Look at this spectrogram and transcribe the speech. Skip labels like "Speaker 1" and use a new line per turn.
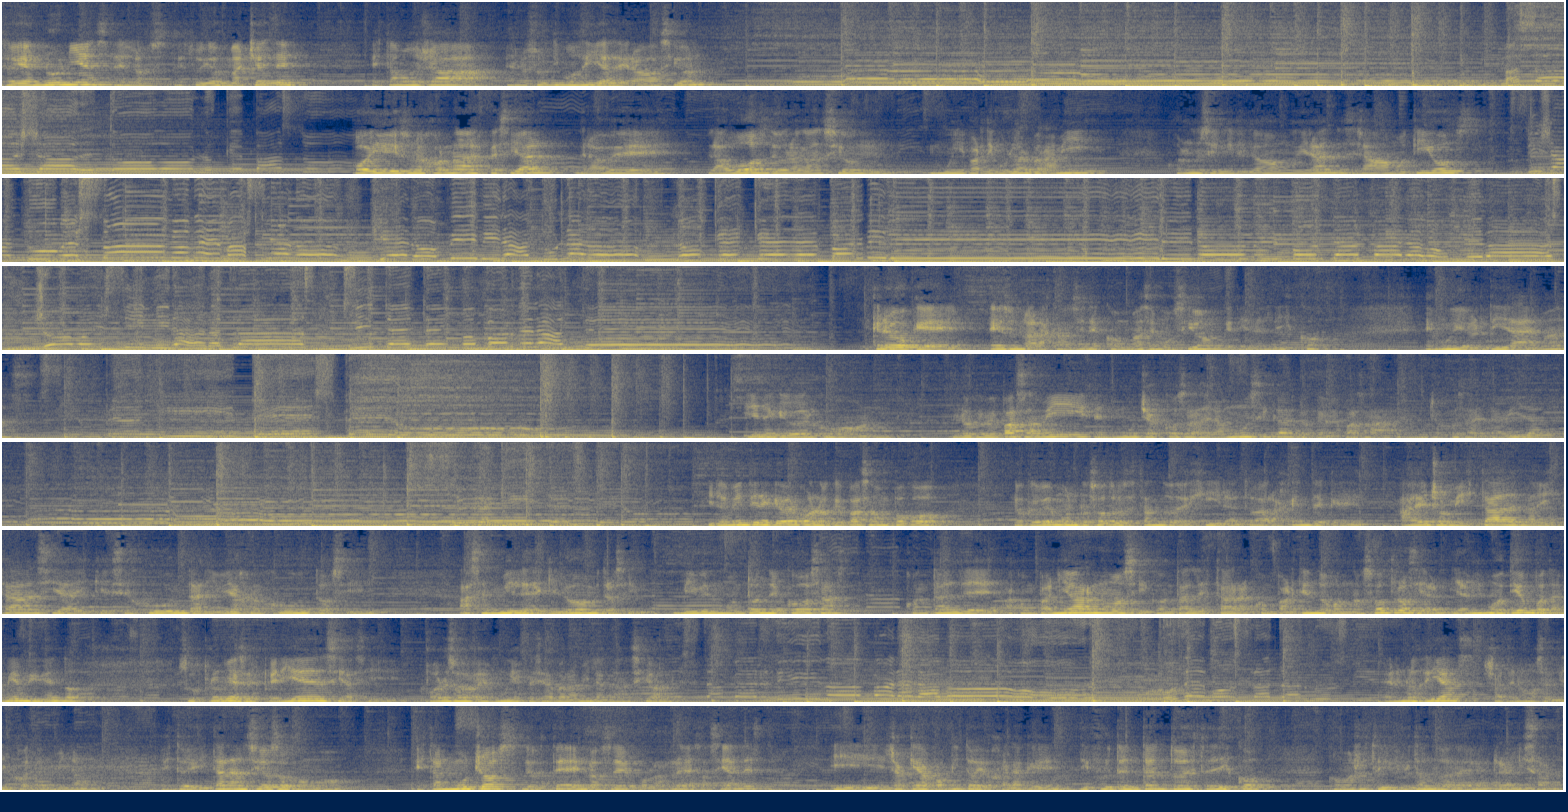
Estoy en Núñez, en los estudios Machete. Estamos ya en los últimos días de grabación.
Más allá de todo lo que pasó.
Hoy es una jornada especial. Grabé la voz de una canción muy particular para mí, con un significado muy grande. Se llama Motivos.
Si ya anduve solo demasiado, quiero vivir
Creo que es una de las canciones con más emoción que tiene el disco. Es muy divertida además.
Siempre aquí te espero.
Tiene que ver con lo que me pasa a mí en muchas cosas de la música, lo que me pasa en muchas cosas de la vida. Y también tiene que ver con lo que pasa un poco, lo que vemos nosotros estando de gira, toda la gente que ha hecho amistad en la distancia y que se juntan y viajan juntos y hacen miles de kilómetros y viven un montón de cosas con tal de acompañarnos y con tal de estar compartiendo con nosotros y al, y al mismo tiempo también viviendo sus propias experiencias y por eso es muy especial para mí la canción. En unos días ya tenemos el disco terminado estoy tan ansioso como están muchos de ustedes, lo sé por las redes sociales. Y ya queda poquito y ojalá que disfruten tanto de este disco como yo estoy disfrutando de realizarlo.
